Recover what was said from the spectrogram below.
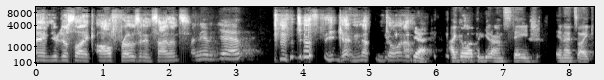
and you're just like all frozen in silence. My name is Jeff. just you got nothing going on. yeah, I go up and get on stage, and it's like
